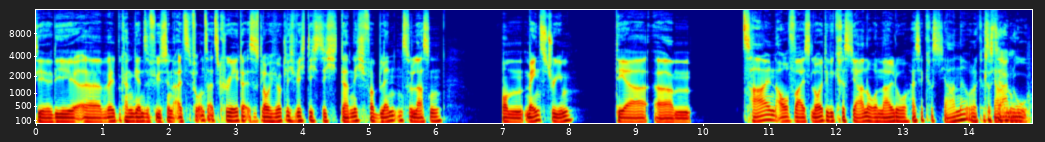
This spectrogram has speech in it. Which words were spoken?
die, die äh, weltbekannten Gänsefüßchen, als, für uns als Creator ist es, glaube ich, wirklich wichtig, sich da nicht verblenden zu lassen vom Mainstream, der ähm, Zahlen aufweist, Leute wie Cristiano Ronaldo, heißt er Cristiane oder Cristiano? Cristiano.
